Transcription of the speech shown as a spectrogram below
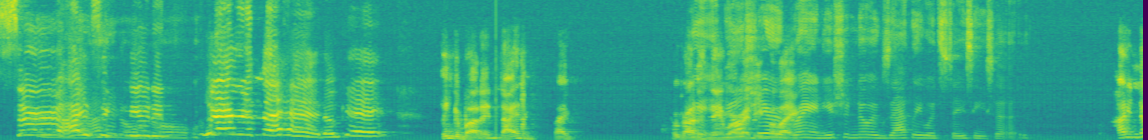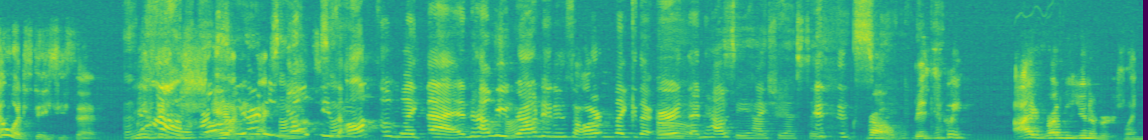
Sir I Isaac Newton, know. square in the head. Okay. Think about it. Nine, like, forgot his name already, but like, brain, you should know exactly what Stacy said. I know what Stacy said. Me and Yeah, Stacy bro, he already accent. knows he's Sorry. awesome like that, and how he Sorry. rounded his arm like the oh, earth, Oh, and how see he, how she has to. it's- it's- Bro, basically, I run the universe. Like,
